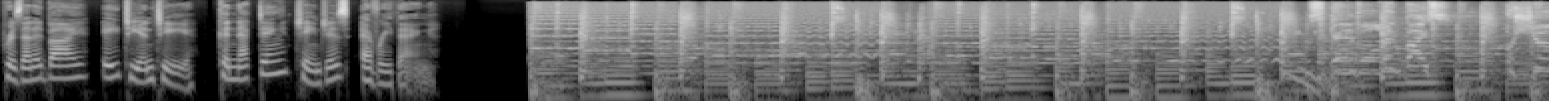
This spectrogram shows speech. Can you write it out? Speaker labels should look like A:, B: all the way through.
A: Presented by AT&T. Connecting changes everything.
B: Scandal and vice, or sugar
